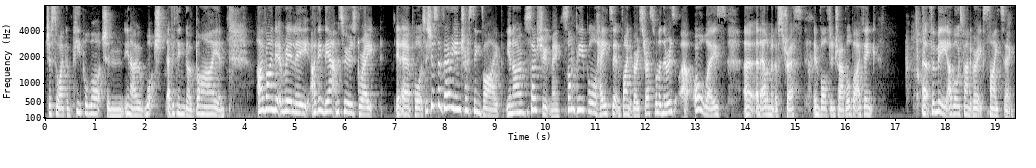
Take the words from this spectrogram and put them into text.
just so I can people watch and you know watch everything go by. And I find it really. I think the atmosphere is great in airports. It's just a very interesting vibe, you know? So shoot me. Some people hate it and find it very stressful, and there is uh, always uh, an element of stress involved in travel, but I think. Uh, for me, I've always found it very exciting.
